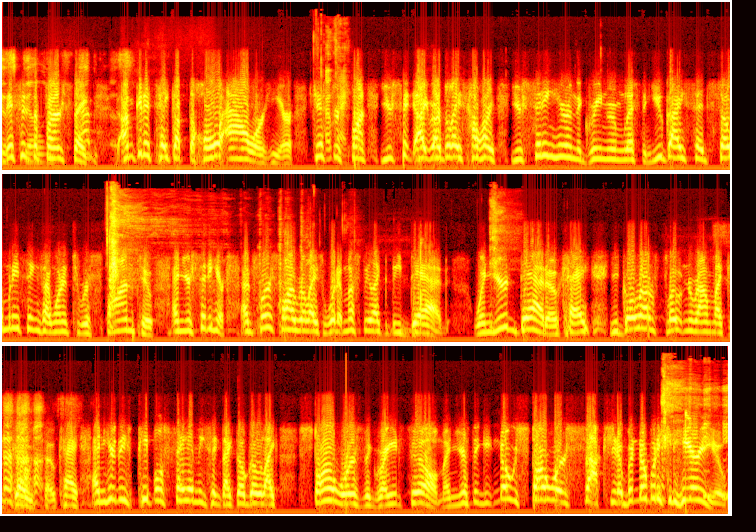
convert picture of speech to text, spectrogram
this is the first thing. fabulous. I'm going to take up the whole hour here. Just Okay. respond. You sit. I, I realize how hard you're sitting here in the green room listening. You guys said so many things I wanted to respond to, and you're sitting here. And first of all, I realized what it must be like to be dead. When you're dead, okay, you go around floating around like a ghost, okay, and you hear these people saying these things like they'll go like Star Wars, the great film, and you're thinking, no, Star Wars sucks, you know, but nobody can hear you.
